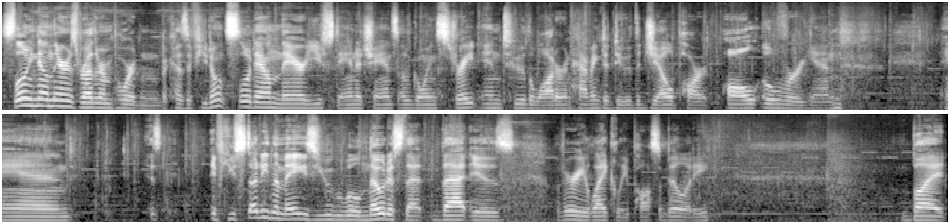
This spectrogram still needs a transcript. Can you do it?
Slowing down there is rather important, because if you don't slow down there, you stand a chance of going straight into the water and having to do the gel part all over again. and if you study the maze, you will notice that that is a very likely possibility. But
